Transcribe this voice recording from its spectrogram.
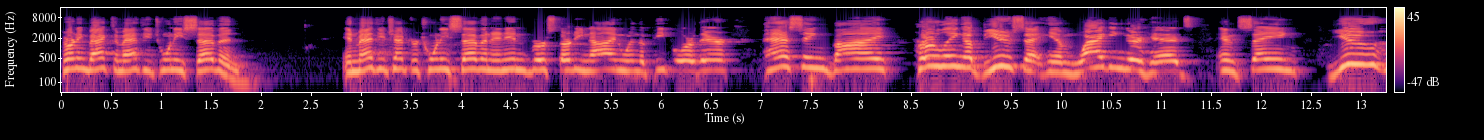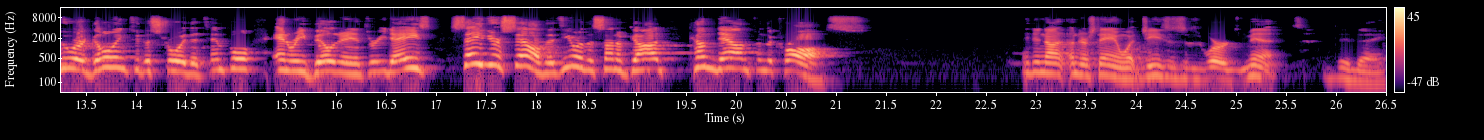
Turning back to Matthew 27. In Matthew chapter 27 and in verse 39, when the people are there passing by, hurling abuse at him, wagging their heads, and saying, You who are going to destroy the temple and rebuild it in three days, Save yourself. If you are the Son of God, come down from the cross. They did not understand what Jesus' words meant, did they?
